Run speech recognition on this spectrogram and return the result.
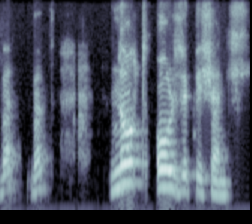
but, but, not all the patients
